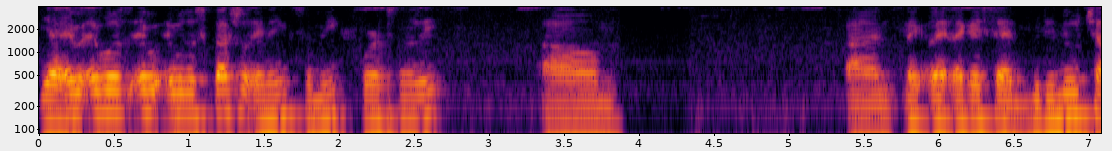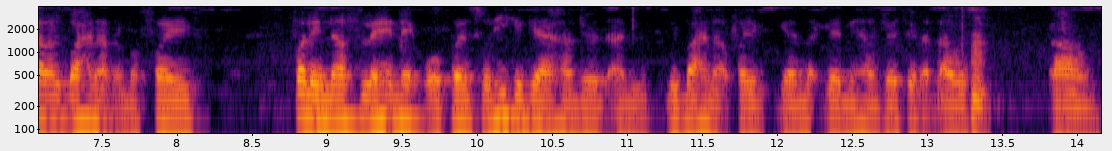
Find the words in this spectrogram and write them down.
yeah, it, it was it, it, was a special innings for me personally. Um, and like, like, like I said, with the new challenge behind at number five, funny enough, letting it open so he could get 100 and me behind at five getting, getting 100. I think that that was hmm. um,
